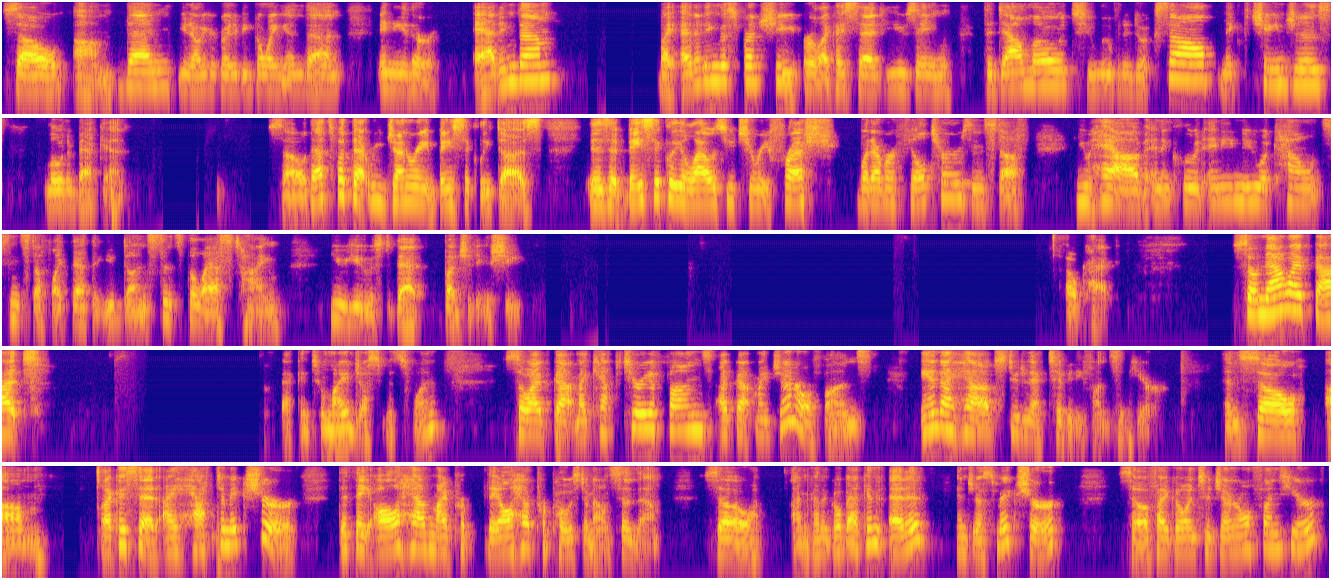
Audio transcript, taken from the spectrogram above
So um, then, you know, you're going to be going in then and either adding them by editing the spreadsheet, or like I said, using the download to move it into Excel, make the changes, load it back in. So that's what that regenerate basically does is it basically allows you to refresh whatever filters and stuff you have and include any new accounts and stuff like that that you've done since the last time you used that budgeting sheet. Okay. So now I've got back into my adjustments one. So I've got my cafeteria funds, I've got my general funds, and I have student activity funds in here. And so, um, like I said, I have to make sure that they all have my, they all have proposed amounts in them. So I'm gonna go back and edit and just make sure. So if I go into general fund here,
